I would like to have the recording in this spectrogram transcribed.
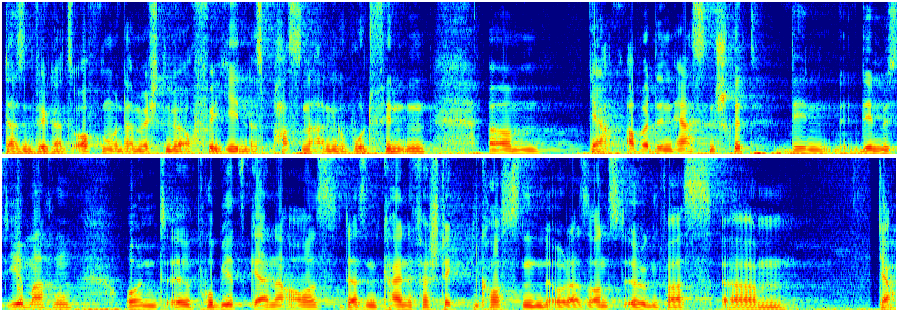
da sind wir ganz offen und da möchten wir auch für jeden das passende Angebot finden. Ähm, ja, aber den ersten Schritt, den, den müsst ihr machen und äh, probiert es gerne aus. Da sind keine versteckten Kosten oder sonst irgendwas. Ähm, ja.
